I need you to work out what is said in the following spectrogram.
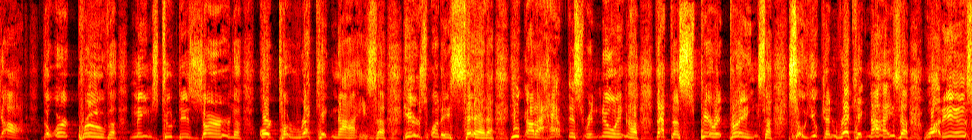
God. The word prove means to discern or to recognize. Here's what he said. You got to have this renewing that the Spirit brings so you can recognize what is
